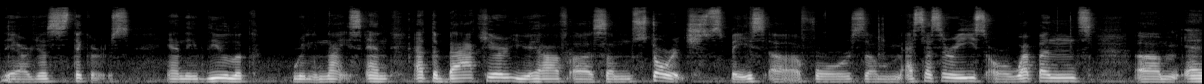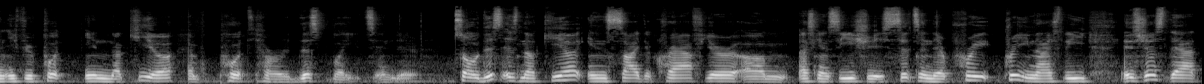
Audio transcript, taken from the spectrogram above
they are just stickers. And they do look really nice. And at the back here you have uh, some storage space uh, for some accessories or weapons. Um, and if you put in Nakia and put her disc blades in there so this is Nakia inside the craft here. Um, as you can see, she sits in there pretty pretty nicely. It's just that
